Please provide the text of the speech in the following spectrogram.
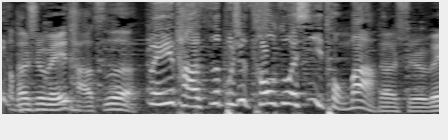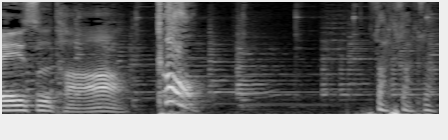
那个吗？那是维塔斯，维塔斯不是操作系统吗？那是维斯塔。靠！算了算了算了，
